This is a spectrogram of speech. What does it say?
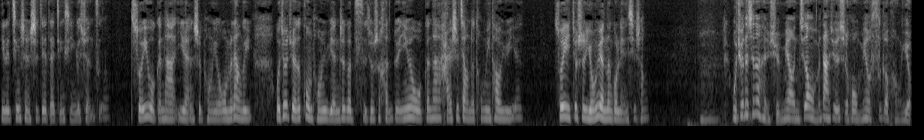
你的精神世界在进行一个选择。所以，我跟他依然是朋友。我们两个，我就觉得“共同语言”这个词就是很对，因为我跟他还是讲的同一套语言，所以就是永远能够联系上。嗯，我觉得真的很玄妙。你知道，我们大学的时候，我们有四个朋友，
